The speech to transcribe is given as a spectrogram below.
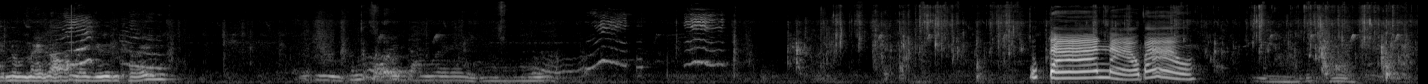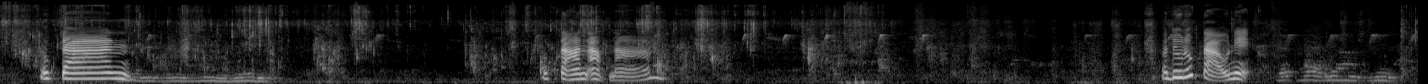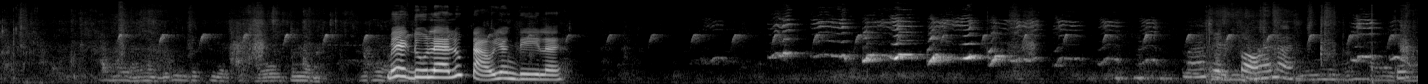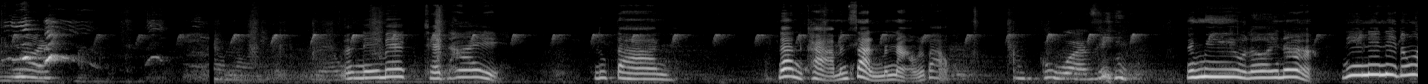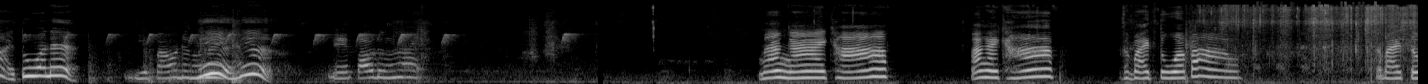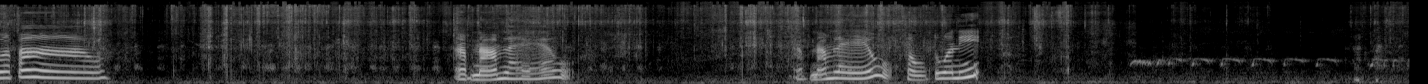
อ้นุ่มไม่ร้องเลยยืนเฉยอืมทั้งคอยดังเลยลูกตาลหนาวเปล่าลูกตาลลูกตาลอาบน้ำมาดูลูกเต๋าเนี่ย เอาไม่ไหนจะมีตะเกียบตะโพเพื่อนเมฆดูแลลูกเต๋าอย่างดีเลย มาเสร็จต่อให้หน่อยเช็ดหน่อย อันนี้เมฆเช็ดให้ ลูกตาล นั่นขามันสั่นมันหนาวหรือเปล่า กลัวสิ ยังมีอยู่เลยน่ะ นี่นี่นี่ต้องหลายตัวแน่เดี๋ยวเป้าดึงให้ นี่เนี่ยเดี๋ยวเป้าดึงให้ว่าไงครับว่าไงครับ สบายตัวเปล่า สบายตัวเปล่า อาบน้ำแล้ว อาบน้ำแล้วสองตัวนี้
